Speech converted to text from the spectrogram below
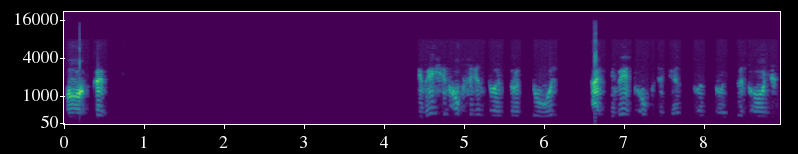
450 activation oxygen to introduce activate oxygen to introduce oxygen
